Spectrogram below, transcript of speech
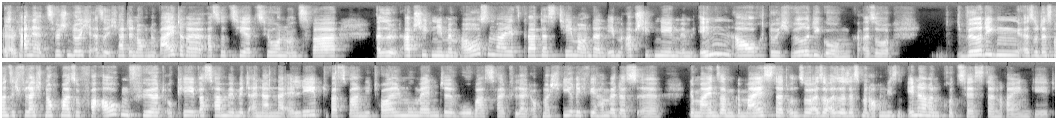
Ich äh, kann ja zwischendurch, also ich hatte noch eine weitere Assoziation und zwar, also Abschied nehmen im Außen war jetzt gerade das Thema und dann eben Abschied nehmen im Innen auch durch Würdigung. Also würdigen, also dass man sich vielleicht noch mal so vor Augen führt, okay, was haben wir miteinander erlebt, was waren die tollen Momente, wo war es halt vielleicht auch mal schwierig, wie haben wir das äh, gemeinsam gemeistert und so, also, also dass man auch in diesen inneren Prozess dann reingeht.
